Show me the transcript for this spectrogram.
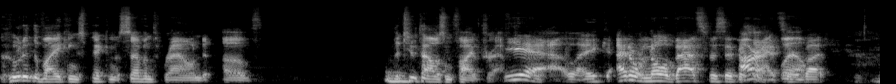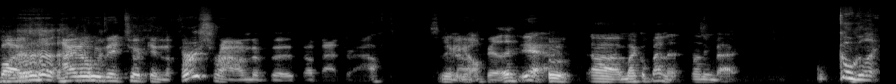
who did the Vikings pick in the seventh round of the 2005 draft? Yeah, like I don't know that specific All right, answer, well. but but I know who they took in the first round of the of that draft. So there you You know. go. really. Yeah, Who? uh, Michael Bennett, running back. Google it.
